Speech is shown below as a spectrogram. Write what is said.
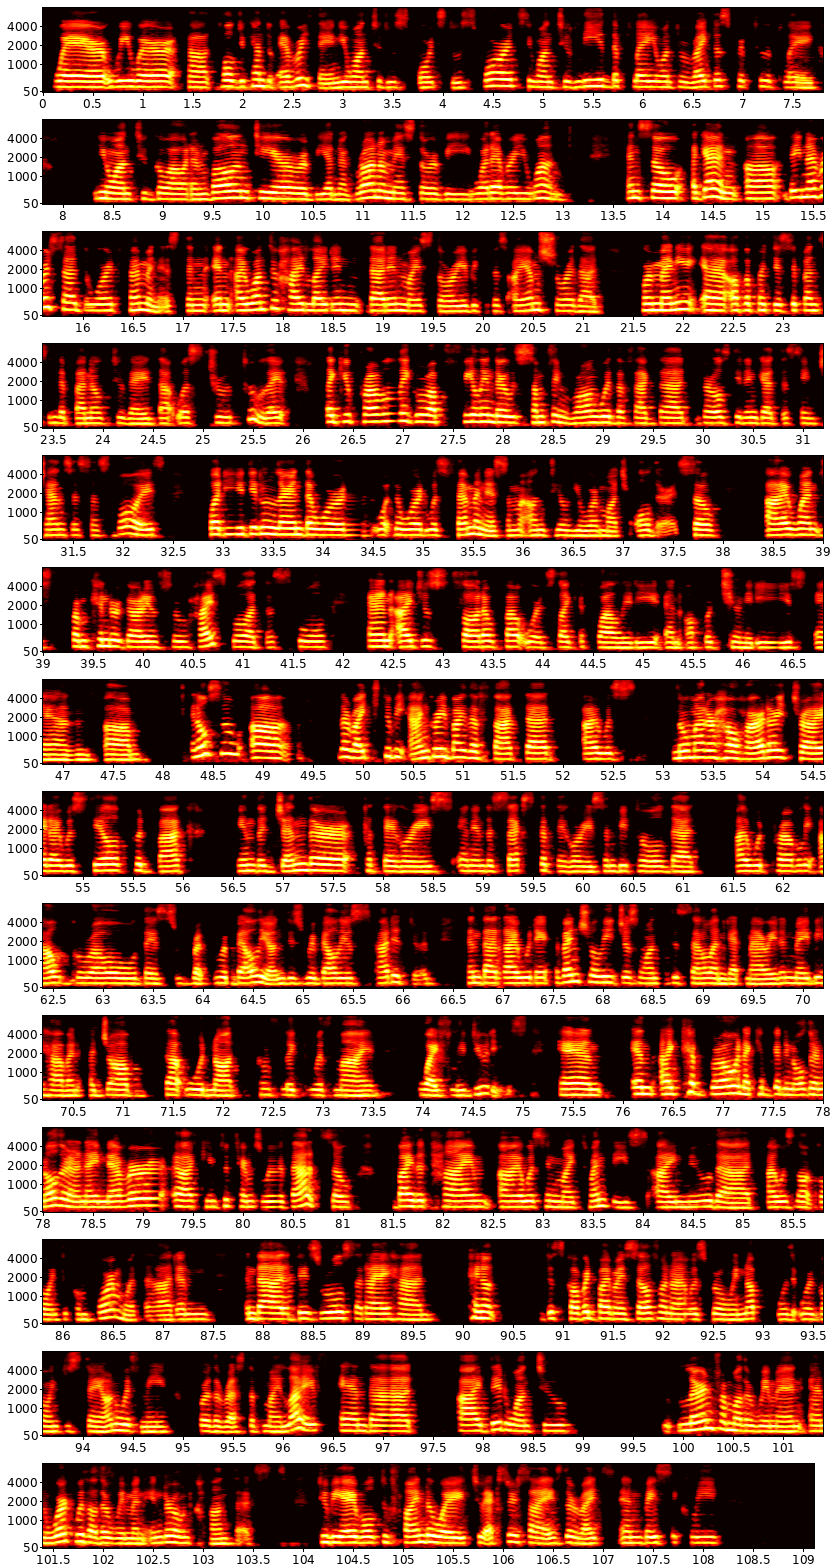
where we were uh, told you can do everything. You want to do sports, do sports. You want to lead the play. You want to write the script to the play you want to go out and volunteer or be an agronomist or be whatever you want. And so again, uh, they never said the word feminist. And, and I want to highlight in that in my story because I am sure that for many uh, of the participants in the panel today, that was true too. They, like you probably grew up feeling there was something wrong with the fact that girls didn't get the same chances as boys, but you didn't learn the word, what the word was feminism until you were much older. So I went from kindergarten through high school at the school, and I just thought about words like equality and opportunities, and um, and also uh, the right to be angry by the fact that I was, no matter how hard I tried, I was still put back in the gender categories and in the sex categories, and be told that I would probably outgrow this re- rebellion, this rebellious attitude, and that I would eventually just want to settle and get married and maybe have an, a job that would not conflict with my wifely duties. And and I kept growing, I kept getting older and older, and I never uh, came to terms with that. So by the time I was in my 20s, I knew that I was not going to conform with that, and and that these rules that I had kind of discovered by myself when I was growing up was were going to stay on with me for the rest of my life, and that I did want to learn from other women and work with other women in their own contexts to be able to find a way to exercise their rights and basically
